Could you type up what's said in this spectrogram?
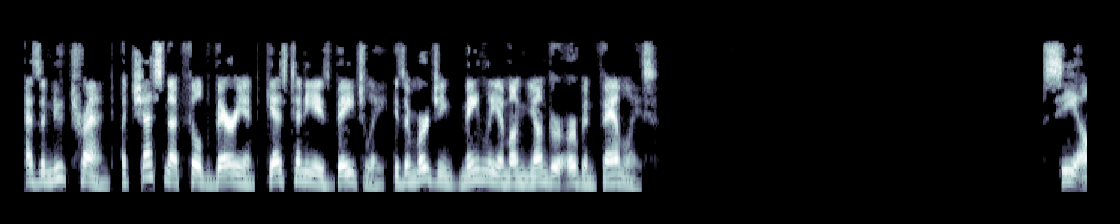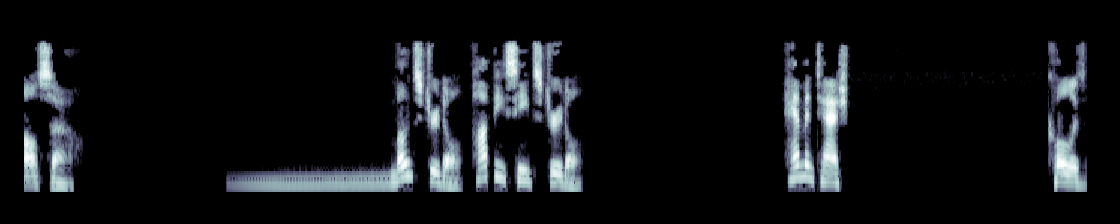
As a new trend, a chestnut-filled variant, Gestenies Bajli, is emerging, mainly among younger urban families. See also Mohnstrudel, poppy seed strudel Hamantash Colas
